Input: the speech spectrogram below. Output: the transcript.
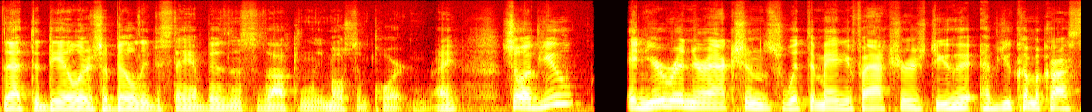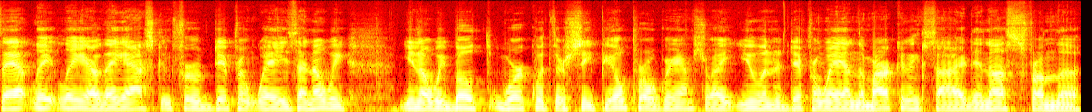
that the dealer's ability to stay in business is ultimately most important, right? So have you in your interactions with the manufacturers, do you have you come across that lately? Are they asking for different ways? I know we, you know, we both work with their CPO programs, right? You in a different way on the marketing side, and us from the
